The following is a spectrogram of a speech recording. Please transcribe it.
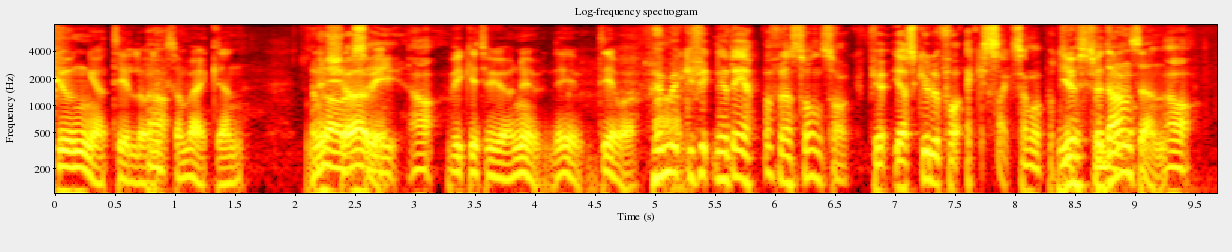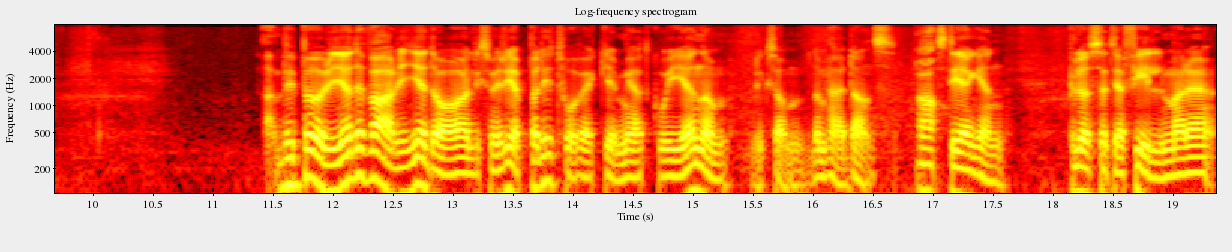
gunga till och Mm. Ja. liksom verkligen, nu Röra kör vi. ja. Vilket vi gör nu. Det, det var Hur mycket fick ni repa för en sån sak? För jag, jag skulle få exakt samma på Just för du. dansen? Ja. Vi började varje dag, liksom, vi repade i två veckor med att gå igenom liksom, de här dansstegen. Plus att jag filmade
